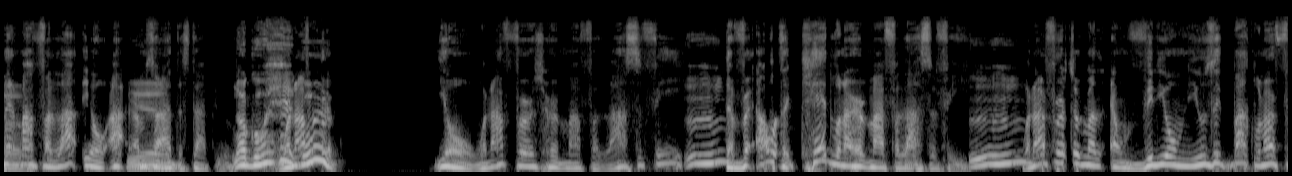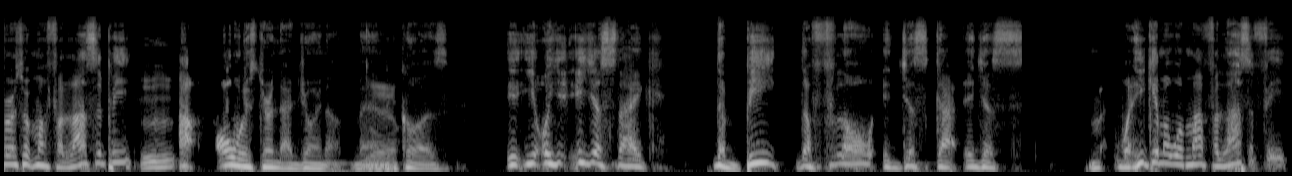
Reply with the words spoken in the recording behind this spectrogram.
man, Uh, my philosophy. Yo, I, I'm yeah. sorry I had to stop you. no, go ahead. When I Go fir- ahead. Yo, when I first heard my philosophy, Mm-hmm. the I was a kid when I heard my philosophy. Mm-hmm. When I first heard my on video music box, when I first heard my philosophy, Mm-hmm. I always turned that joint up, man, Yeah. because it you know, it, it just like the beat, the flow, it just got it just when he came up with my philosophy,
